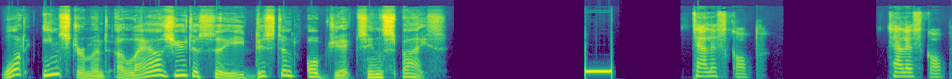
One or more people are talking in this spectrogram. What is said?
What instrument allows you to see distant objects in space? Telescope. Telescope.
